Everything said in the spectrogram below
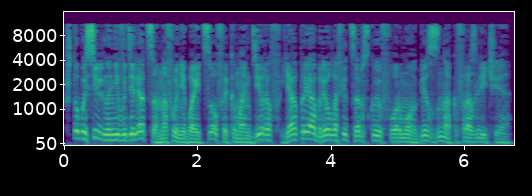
Чтобы сильно не выделяться на фоне бойцов и командиров, я приобрел офицерскую форму без знаков различия.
